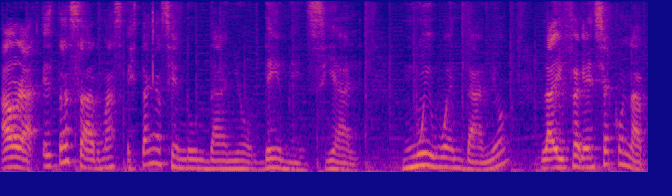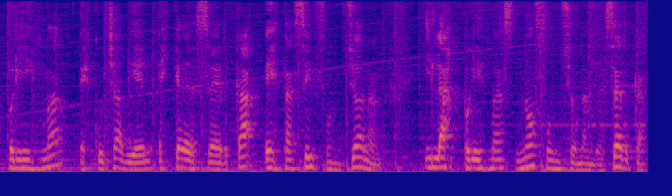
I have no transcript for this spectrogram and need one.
Ahora, estas armas están haciendo un daño demencial muy buen daño. La diferencia con la prisma, escucha bien, es que de cerca estas sí funcionan y las prismas no funcionan de cerca.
